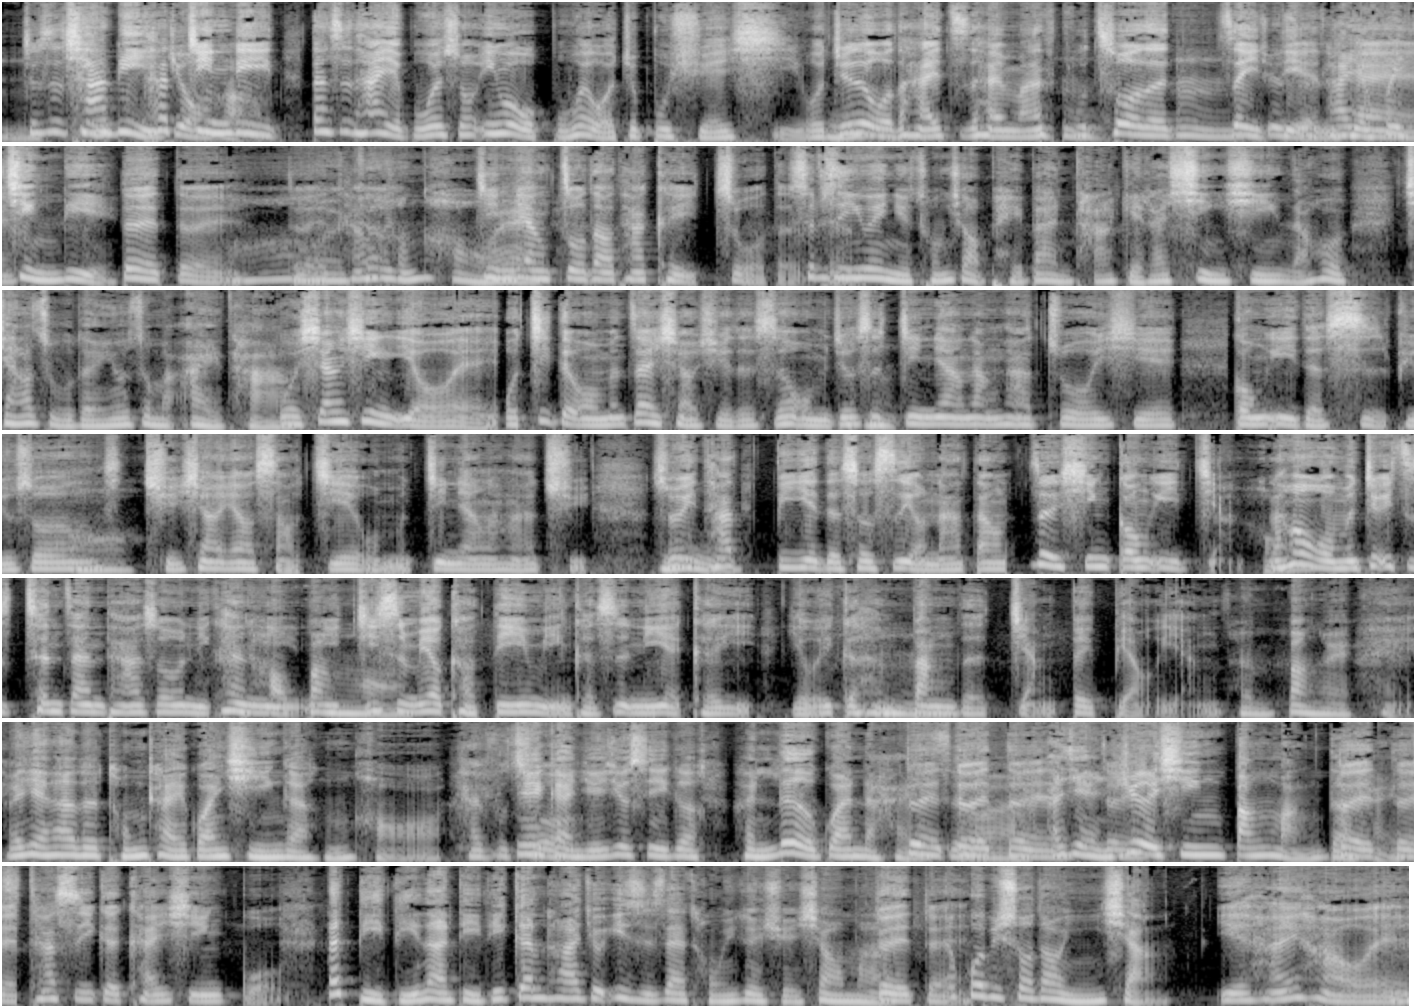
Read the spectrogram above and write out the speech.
就是他，他尽力，但是他也不会说，因为我不会，我就不学习。我觉得我的孩子还蛮不错的这一点，他也会尽力。对对对，他很好，尽量做到他可以做的。是不是因为你从小陪伴他，给他信心，然后家族的人又这么爱他？我相信有诶。我记得我们在小学的时候，我们就是尽量让他做一些公益的事，比如说学校要扫街，我们尽量让他去。所以他毕业的时候是有拿到热心公益奖，然后我们就一直称赞他说：“你看你。”你即使没有考第一名，可是你也可以有一个很棒的奖被表扬，很棒哎！而且他的同台关系应该很好哦，还不错，因为感觉就是一个很乐观的孩子，对对对，而且很热心帮忙的孩子，对，他是一个开心果。那弟弟呢？弟弟跟他就一直在同一个学校嘛？对对，会不会受到影响？也还好哎，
